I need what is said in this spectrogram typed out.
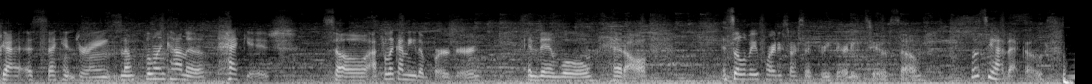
got a second drink and i'm feeling kind of peckish so i feel like i need a burger and then we'll head off. And celebrate party starts at 3:30 too so let's see how that goes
